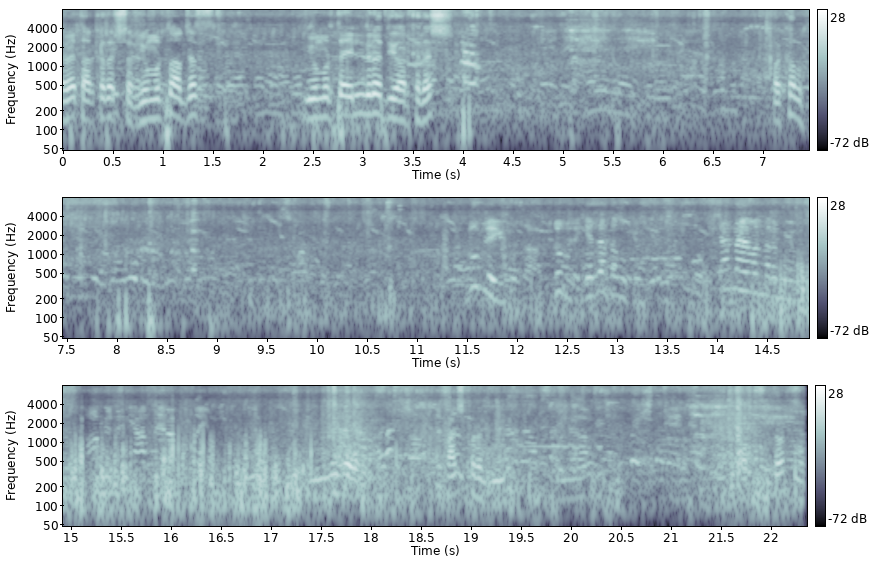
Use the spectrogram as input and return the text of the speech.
Evet arkadaşlar yumurta alacağız. Yumurta 50 lira diyor arkadaş. Bakalım. Duble yumurta abi. Duble. Gezen tavuk yumurta. Kendi hayvanlarım yumurta. Al götür ya haftaya ben buradayım. Şimdi de kaç para dinliyor? 34 mu?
